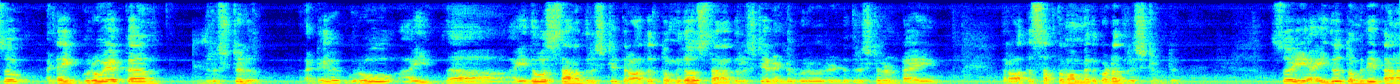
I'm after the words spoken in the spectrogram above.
సో అంటే ఈ గురువు యొక్క దృష్టిలు అంటే గురువు ఐదు ఐదవ స్థాన దృష్టి తర్వాత తొమ్మిదవ స్థాన దృష్టి రెండు గురువు రెండు దృష్టిలు ఉంటాయి. తర్వాత సప్తమం మీద కూడా దృష్టి ఉంటుంది. సో ఈ ఐదు తొమ్మిది స్థాన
